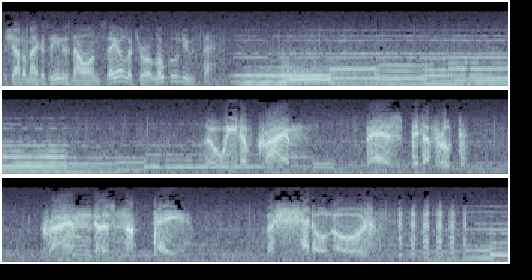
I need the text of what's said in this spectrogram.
The Shadow magazine is now on sale at your local newsstand. The weed of crime bears bitter fruit. Crime does not pay. The shadow knows.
